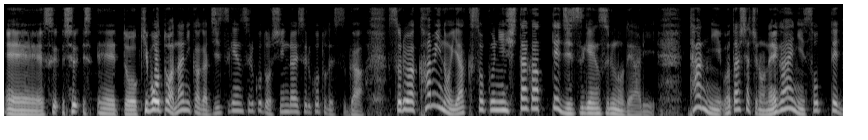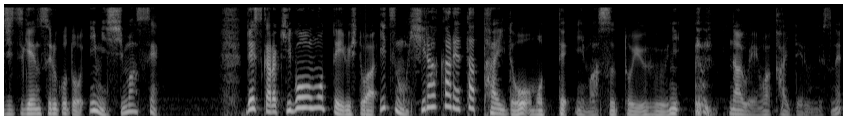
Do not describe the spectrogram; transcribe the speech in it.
えーえーと、希望とは何かが実現することを信頼することですが、それは神の約束に従って実現するのであり、単に私たちの願いに沿って実現することを意味しません。ですから希望を持っている人はいつも開かれた態度を持っていますというふうに ナウエンは書いてるんですね。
